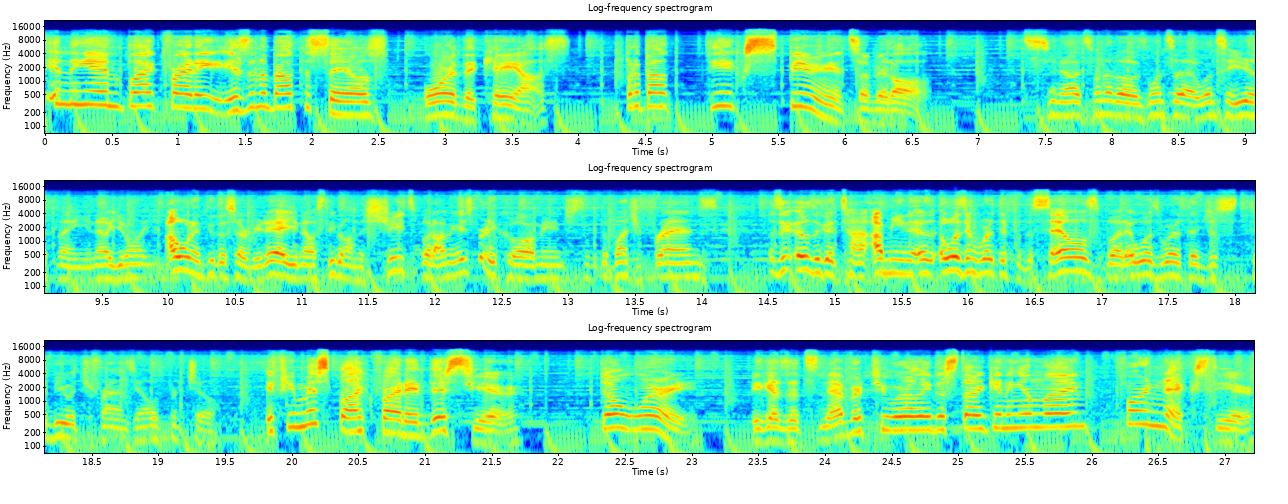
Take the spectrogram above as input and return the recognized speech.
In the end, Black Friday isn't about the sales or the chaos, but about the experience of it all. It's, you know, it's one of those once a once a year thing. You know, you don't. I wouldn't do this every day. You know, sleeping on the streets, but I mean, it's pretty cool. I mean, just with a bunch of friends. It was a, it was a good time. I mean, it, it wasn't worth it for the sales, but it was worth it just to be with your friends. You know, it was pretty chill. If you missed Black Friday this year, don't worry, because it's never too early to start getting in line for next year.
